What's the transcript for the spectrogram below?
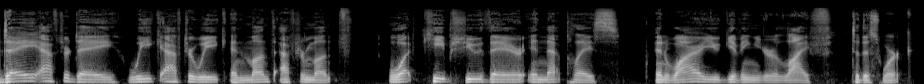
Day after day, week after week, and month after month, what keeps you there in that place, and why are you giving your life to this work?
